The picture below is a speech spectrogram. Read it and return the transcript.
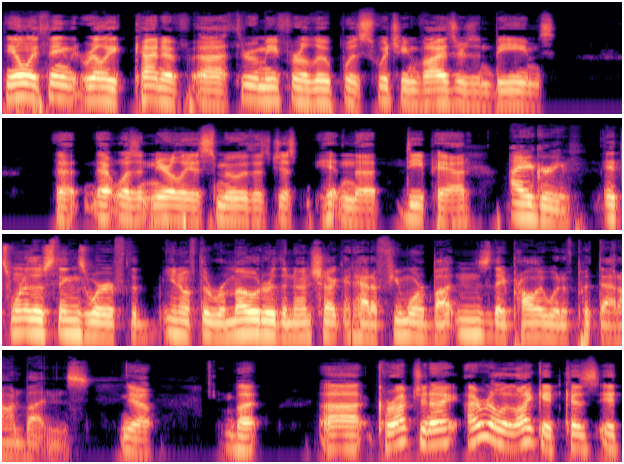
the only thing that really kind of uh, threw me for a loop was switching visors and beams. That that wasn't nearly as smooth as just hitting the D-pad. I agree. It's one of those things where if the you know if the remote or the nunchuck had had a few more buttons, they probably would have put that on buttons. Yeah, but uh, corruption, I, I really like it because it,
